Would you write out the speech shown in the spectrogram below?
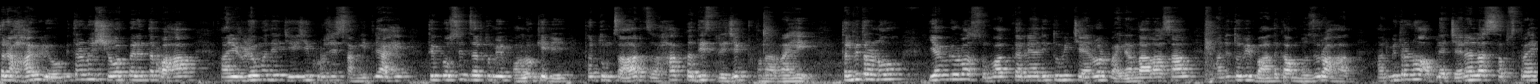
तर हा व्हिडिओ मित्रांनो शेवटपर्यंत पहा आणि व्हिडिओमध्ये जे जी प्रोसेस सांगितली आहे ते प्रोसेस जर तुम्ही फॉलो केली तर तुमचा अर्ज हा कधीच रिजेक्ट होणार नाही. तर मित्रांनो या व्हिडिओला सुरुवात करण्याआधी तुम्ही चॅनलवर पहिल्यांदा आला असाल आणि तुम्ही बांधकाम मजूर आहात आणि मित्रांनो आपल्या चॅनलला सबस्क्राईब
